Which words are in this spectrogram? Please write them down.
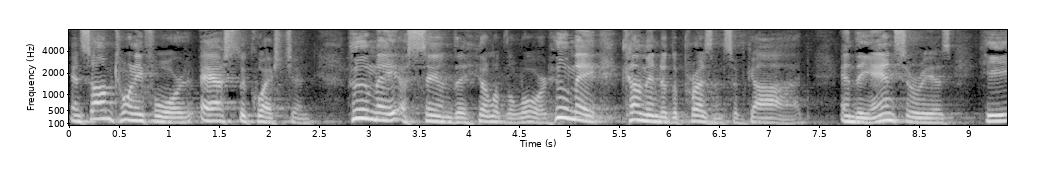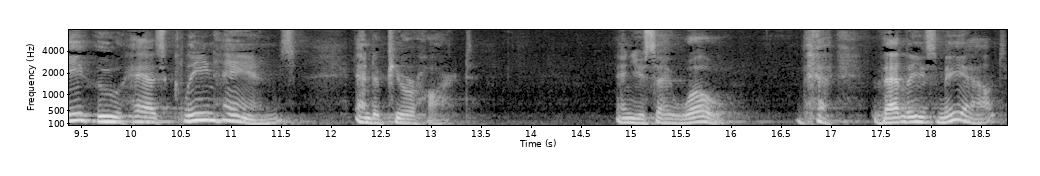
And Psalm 24 asks the question Who may ascend the hill of the Lord? Who may come into the presence of God? And the answer is He who has clean hands and a pure heart and you say, Whoa, that, leaves me out.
